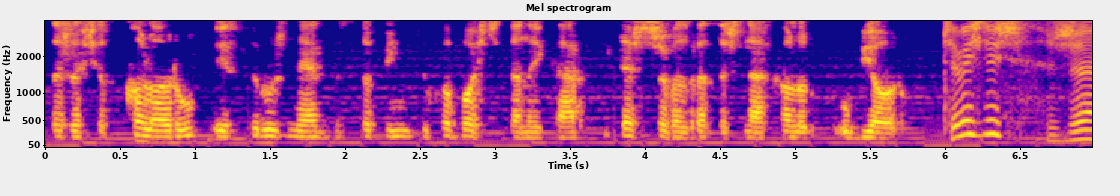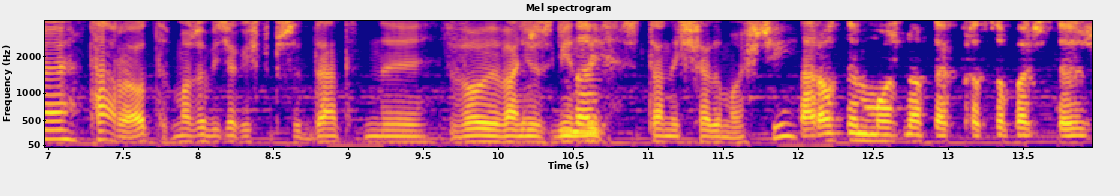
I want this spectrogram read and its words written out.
W zależności od koloru jest różny jakby stopień duchowości danej karty. I też trzeba zwracać na kolor ubioru. Czy myślisz, że tarot może być jakoś przydatny w wywoływaniu Jeśli zmiennych stanych świadomości? Tarotem można tak pracować też,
